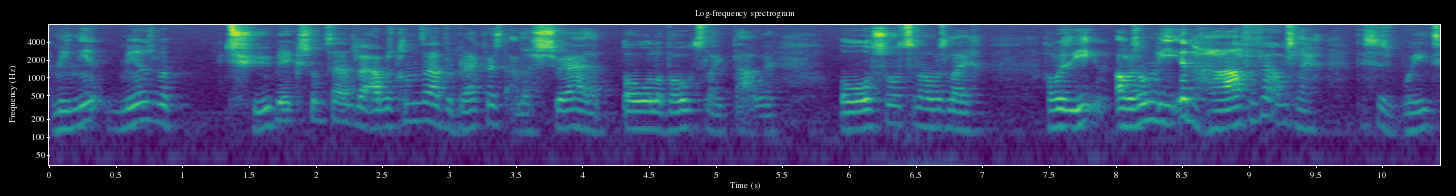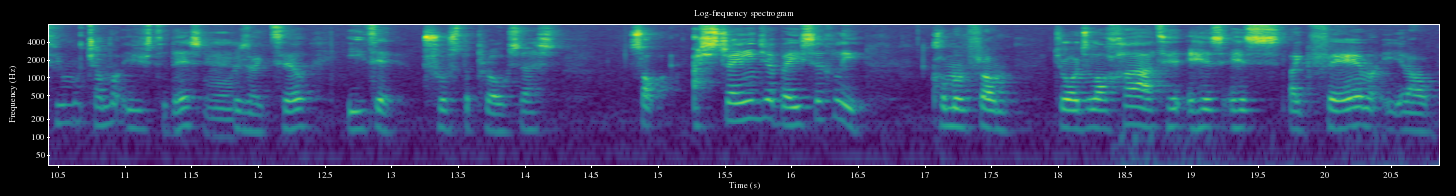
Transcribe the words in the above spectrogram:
I mean, meals were too big sometimes. Like I was coming down for breakfast, and I swear I had a bowl of oats like that with all sorts, and I was like, I was eating. I was only eating half of it. I was like, this is way too much. I'm not used to this. Yeah. Was like, Till, eat it. Trust the process. So a stranger basically coming from George Lockhart, his his like firm, you know,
